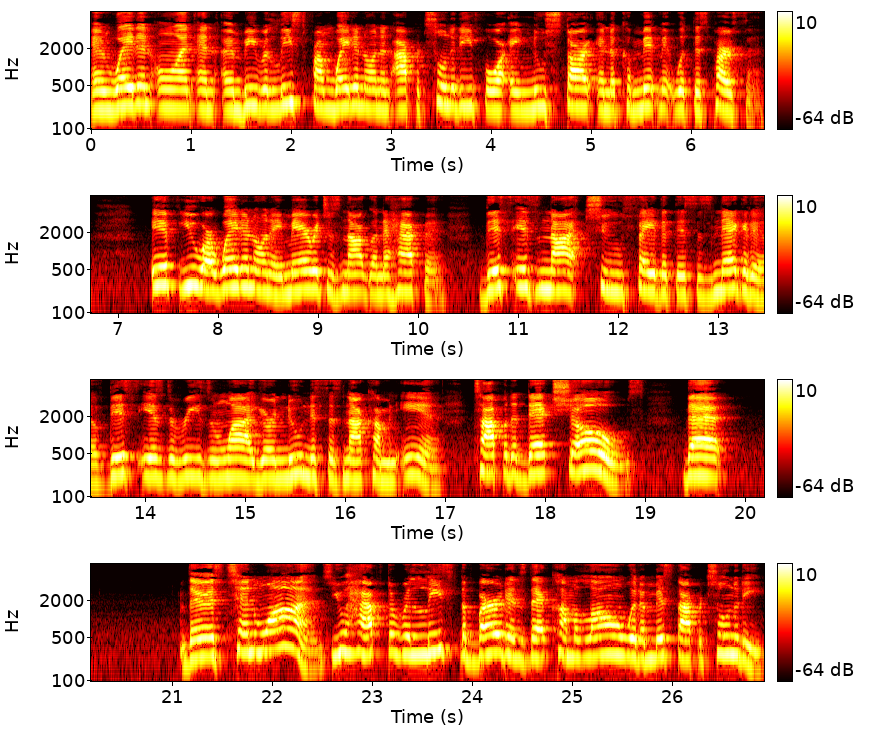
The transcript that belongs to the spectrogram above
and waiting on and, and be released from waiting on an opportunity for a new start and a commitment with this person. If you are waiting on a marriage, is not going to happen. This is not to say that this is negative. This is the reason why your newness is not coming in. Top of the deck shows that there is 10 wands. You have to release the burdens that come along with a missed opportunity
